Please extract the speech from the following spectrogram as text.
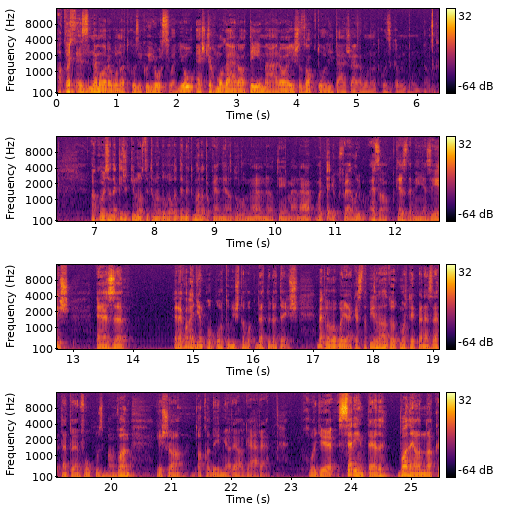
Akkor... Ez, ez nem arra vonatkozik, hogy rossz vagy jó, ez csak magára a témára és az aktualitására vonatkozik, amit mondtam. Akkor viszont egy kicsit kimozdítom a dolgot, de még maradok ennél a dolognál, ennél a témánál, hogy tegyük fel, hogy ez a kezdeményezés, ez ennek van egy ilyen opportunista vetülete is. Meglavagolják ezt a pillanatot, most éppen ez rettentően fókuszban van, és a akadémia reagál rá. Hogy szerinted van-e annak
